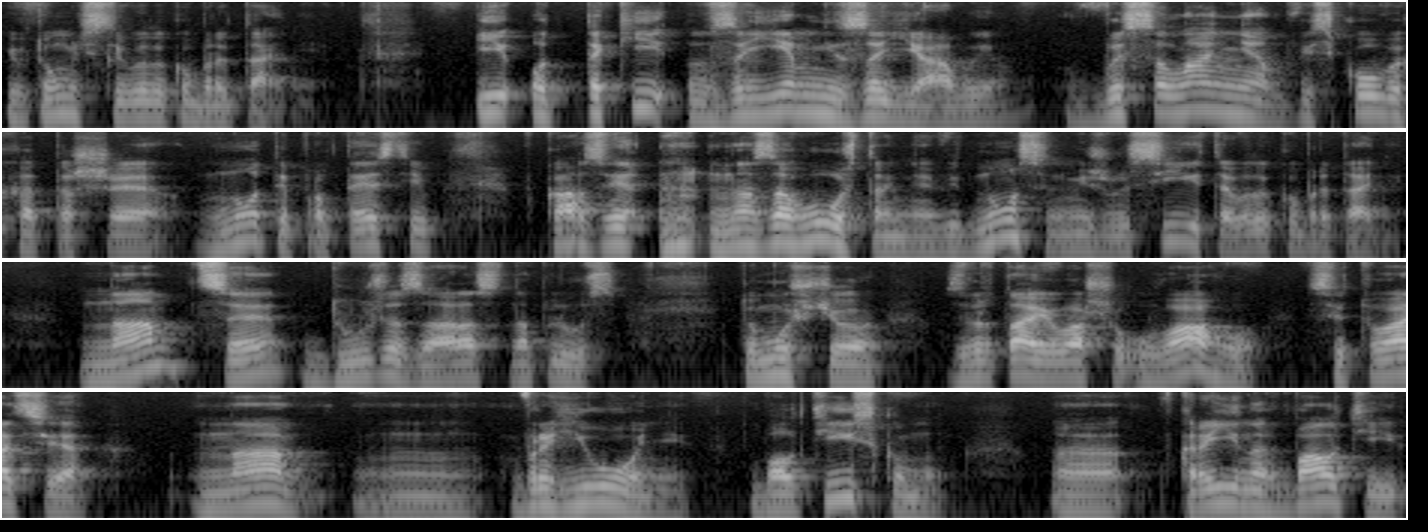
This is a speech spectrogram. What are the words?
і в тому числі Великобританії. І от такі взаємні заяви, висилання військових аташе, ноти протестів вказує на загострення відносин між Росією та Великобританією. Нам це дуже зараз на плюс. Тому що звертаю вашу увагу, ситуація на, в регіоні Балтійському, е, в країнах Балтії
